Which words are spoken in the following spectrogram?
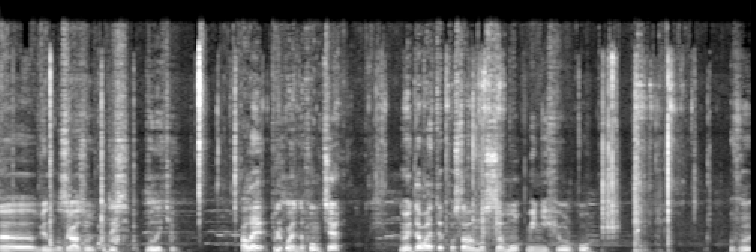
е, він зразу кудись вилетів. Але прикольна функція. Ну і давайте поставимо саму мініфюрку в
